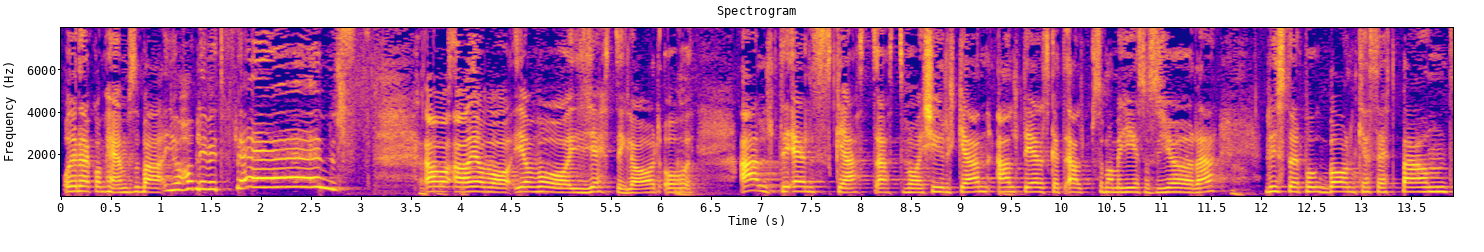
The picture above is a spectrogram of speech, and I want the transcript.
Och när jag kom hem så bara, jag har blivit frälst! Ja, ja, jag, var, jag var jätteglad och alltid älskat att vara i kyrkan, alltid älskat allt som har med Jesus att göra. Lyssnade på barnkassettband,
